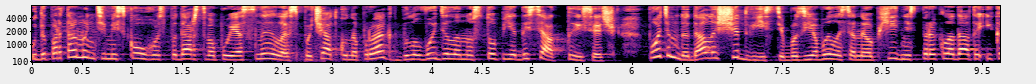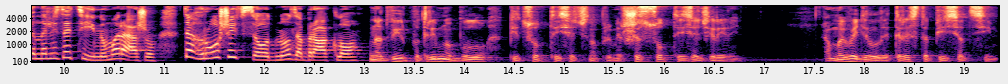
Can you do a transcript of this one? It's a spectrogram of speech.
У департаменті міського господарства пояснили, спочатку на проект було виділено 150 тисяч, потім додали ще 200, бо з'явилася необхідність перекладати і каналізаційну мережу, та грошей все одно забракло. На двір потрібно було 500 тисяч, наприклад, 600 тисяч гривень. А ми виділили 357.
